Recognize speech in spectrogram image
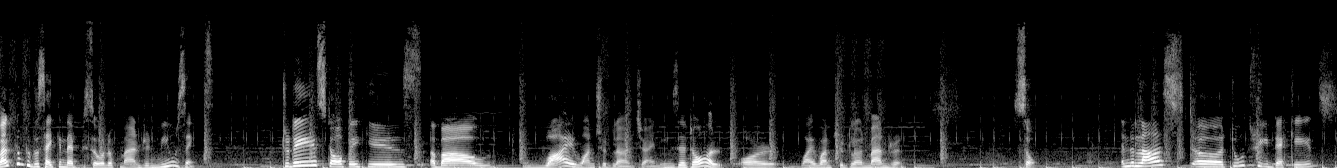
Welcome to the second episode of Mandarin Musings. Today's topic is about why one should learn Chinese at all or why one should learn Mandarin. So, in the last uh, two, three decades,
